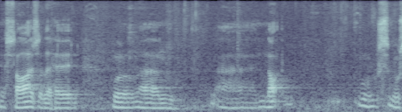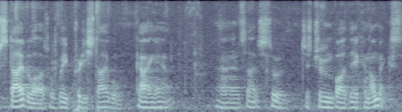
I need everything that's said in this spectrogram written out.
the size of the herd will um, uh, not will, will stabilise, will be pretty stable going out. Uh, so it's sort of just driven by the economics.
